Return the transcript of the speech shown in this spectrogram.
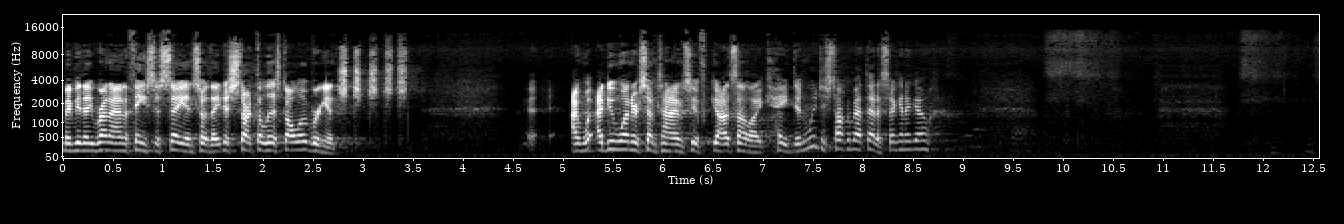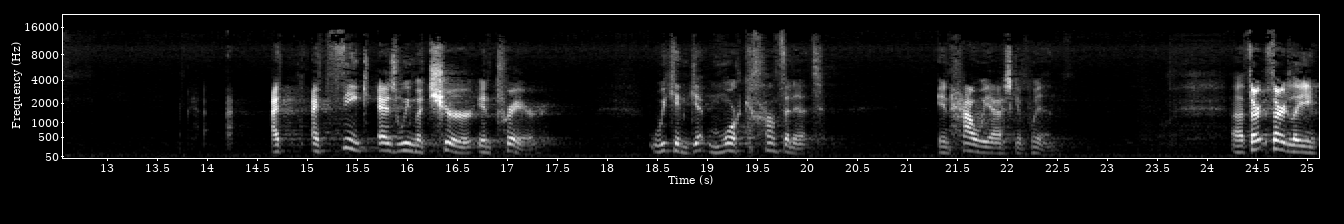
maybe they run out of things to say, and so they just start the list all over again. I, I do wonder sometimes if God's not like, "Hey, didn't we just talk about that a second ago?" I, think as we mature in prayer, we can get more confident in how we ask and when. Uh, thir- thirdly,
